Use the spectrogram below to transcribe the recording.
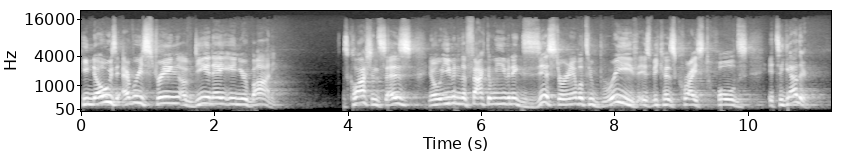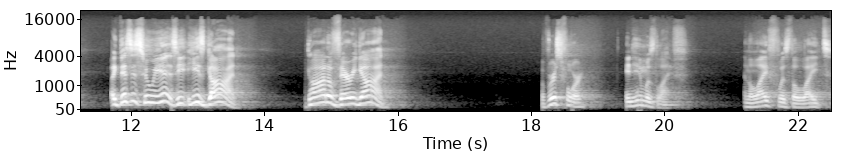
He knows every string of DNA in your body. As Colossians says, you know, even the fact that we even exist or are able to breathe is because Christ holds it together. Like, this is who he is. He, he's God, God of very God. But verse 4 In him was life, and the life was the light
